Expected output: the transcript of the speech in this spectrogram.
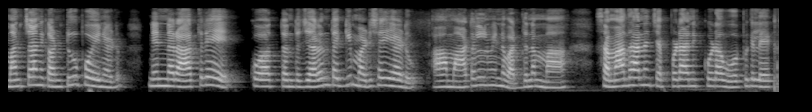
మంచానికి అంటూ పోయినాడు. నిన్న రాత్రే కొత్తంత జ్వరం తగ్గి మడిసయ్యాడు. ఆ మాటలను విన్న వర్ధనమ్మ సమాధానం చెప్పడానికి కూడా ఓపిక లేక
